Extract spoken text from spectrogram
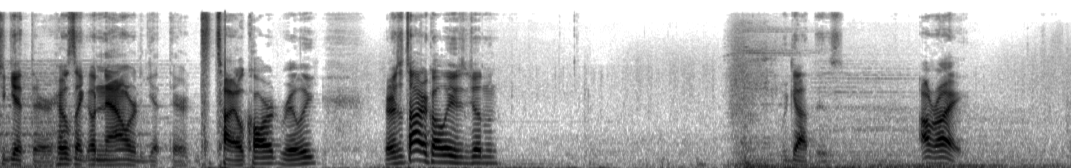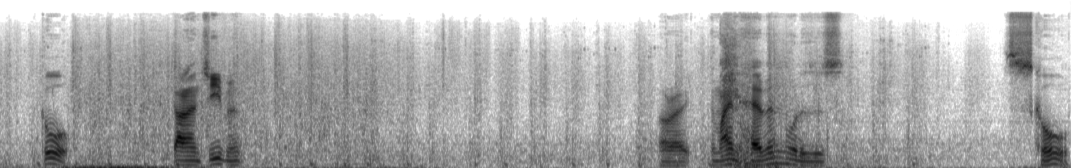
to get there. It was like an hour to get there. The title card, really? There's a title card, ladies and gentlemen. We got this. All right. Cool. Got an achievement. All right. Am I in heaven? What is this? This is cool.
